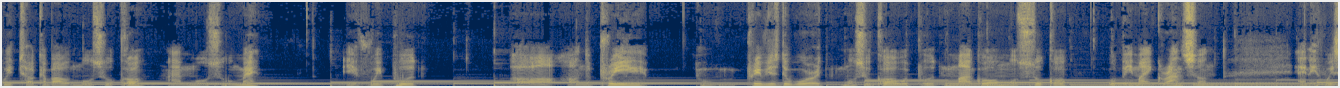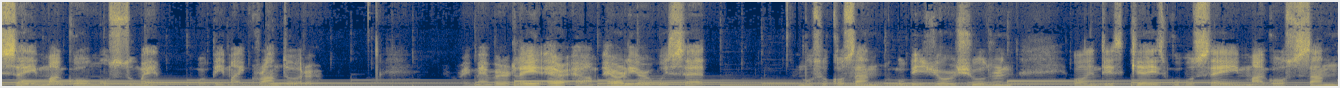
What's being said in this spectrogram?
we talked about Musuko and Musume. If we put uh, on the pre previous the word Musuko, we put Mago Musuko would be my grandson. And if we say Mago Musume would be my granddaughter. Remember later, um, earlier we said Musuko-san will be your children. Well, in this case, we will say Mago-san,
